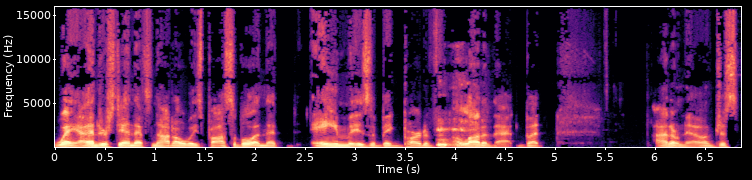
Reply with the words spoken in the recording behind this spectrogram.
way. I understand that's not always possible, and that aim is a big part of a lot of that. But I don't know. I'm just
